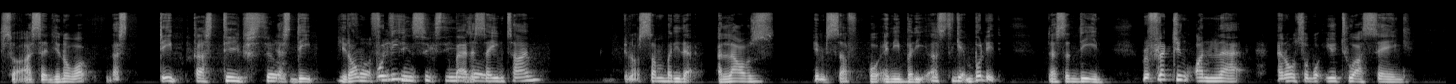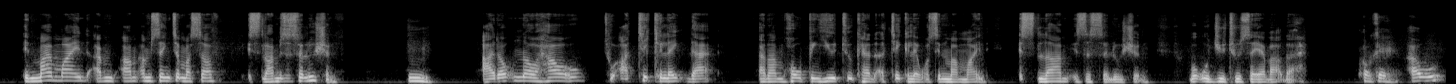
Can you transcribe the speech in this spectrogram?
So I said, you know what? That's deep. That's deep still. That's deep. You don't For bully, 15, 16 but at the old. same time, you're not somebody that allows himself or anybody else to get bullied. That's the deed. Reflecting on that, and also what you two are saying, in my mind, I'm I'm, I'm saying to myself, Islam is a solution. Hmm. I don't know how to articulate that, and I'm hoping you two can articulate what's in my mind. Islam is a solution. What would you two say about that? Okay, I would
